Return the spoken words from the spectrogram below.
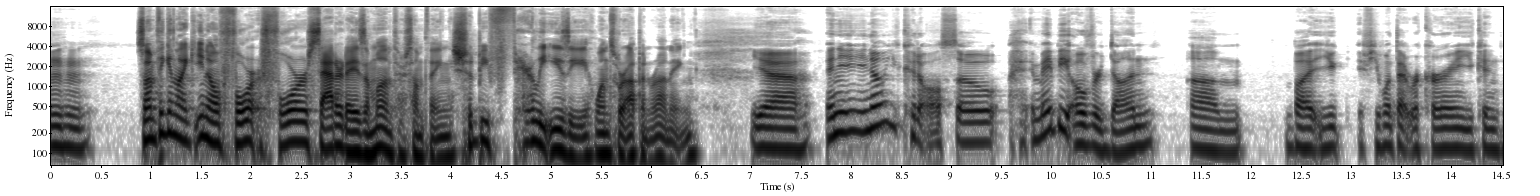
mm-hmm. So I'm thinking like you know four four Saturdays a month or something should be fairly easy once we're up and running. Yeah, and you, you know you could also it may be overdone, um, but you if you want that recurring, you can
